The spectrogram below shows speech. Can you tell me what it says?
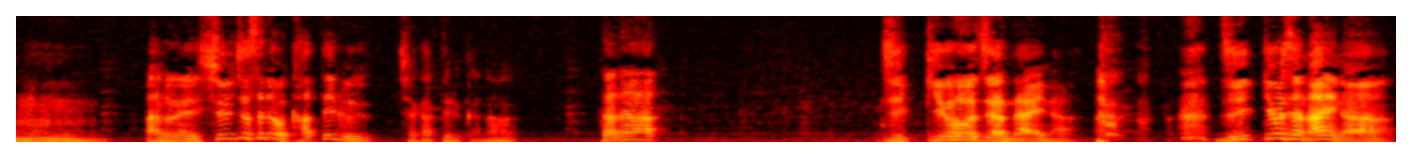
うん。あのね集中すれば勝てるっちゃ勝てるかな。ただ実況じゃないな。実況じゃないな。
